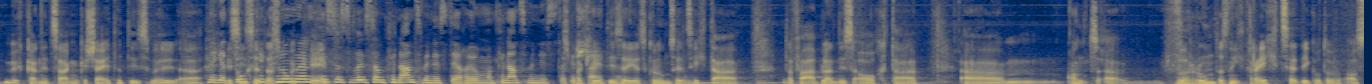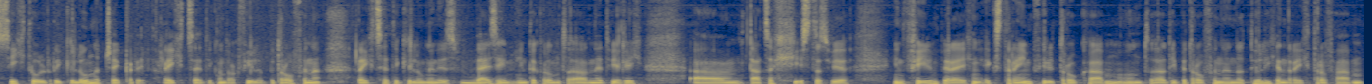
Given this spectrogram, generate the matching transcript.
ich möchte gar nicht sagen, gescheitert ist, weil naja, es ist ja das Paket, ist es ist am Finanzministerium, am Finanzminister das gescheitert. Das Paket ist ja jetzt grundsätzlich da. Der Fahrplan ist auch da. Ähm, und warum das nicht rechtzeitig oder aus Sicht Ulrike Lunacek rechtzeitig und auch vieler Betroffener rechtzeitig gelungen ist, weiß ich im Hintergrund äh, nicht wirklich. Äh, Tatsache ist, dass wir in vielen Bereichen extrem viel Druck haben und äh, die Betroffenen natürlich ein Recht darauf haben,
